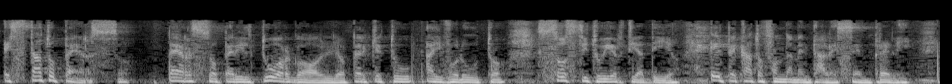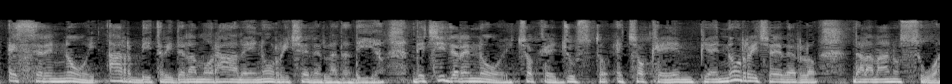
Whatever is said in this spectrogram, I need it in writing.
è stato perso perso per il tuo orgoglio, perché tu hai voluto sostituirti a Dio. E il peccato fondamentale è sempre lì, essere noi arbitri della morale e non riceverla da Dio, decidere noi ciò che è giusto e ciò che è empia e non riceverlo dalla mano sua.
